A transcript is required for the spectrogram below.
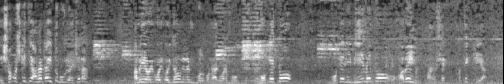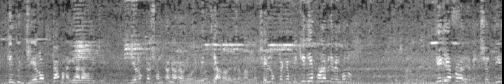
এই সংস্কৃতি আনাটাই তো ভুল হয়েছে না? আমি ওই ওই ওই ধরনের আমি বলব না একবারে ভোটে তো ভোটের ইভিএমে তো হবেই মানুষের প্রতিক্রিয়া। কিন্তু যে লোকটা ভাই হারা হয়েছে যে লোকটা সন্তান হারা হয়েছে পিতৃ হারা হয়েছে সেই লোকটাকে আপনি কি দিয়ে প্রলেপ দেবেন বলুন? কি দিয়ে প্রলেপ দেবেন? সে দিন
